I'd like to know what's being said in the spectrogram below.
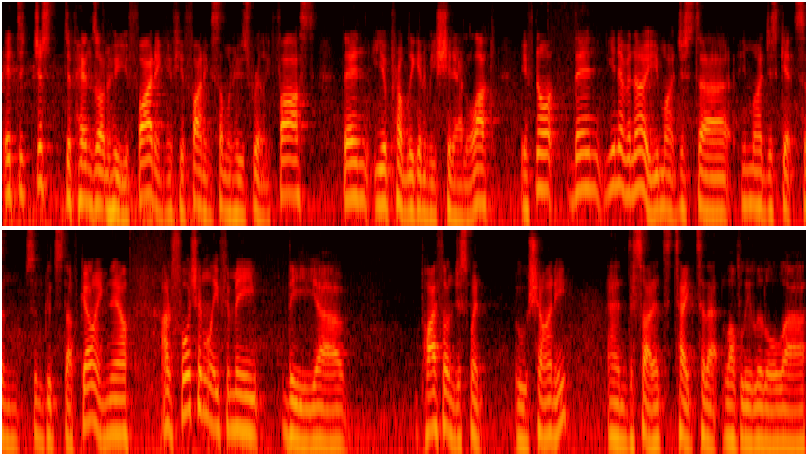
It just depends on who you're fighting. If you're fighting someone who's really fast, then you're probably going to be shit out of luck. If not, then you never know. You might just uh, you might just get some some good stuff going. Now, unfortunately for me, the uh, Python just went ooh shiny and decided to take to that lovely little uh,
